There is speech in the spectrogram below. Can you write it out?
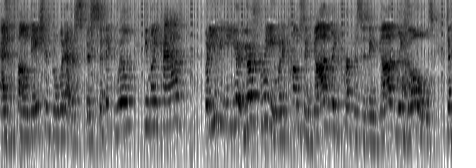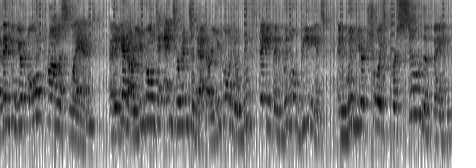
as the foundation for whatever specific will He might have. But you you're, you're free when it comes to godly purposes and godly goals to think of your own promised land. And again, are you going to enter into that? Are you going to, with faith and with obedience and with your choice, pursue the thing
